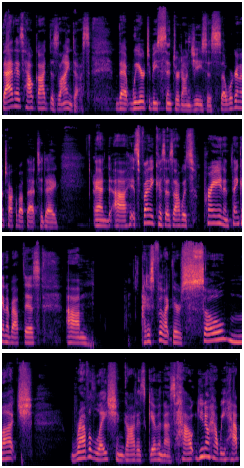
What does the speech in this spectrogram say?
That is how God designed us, that we are to be centered on Jesus. So we're going to talk about that today. And uh, it's funny because as I was praying and thinking about this, um, I just feel like there's so much revelation God has given us. How, you know, how we have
